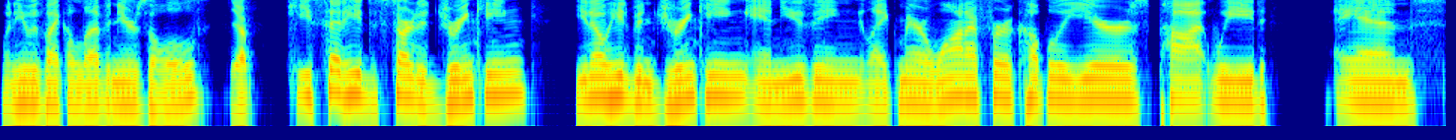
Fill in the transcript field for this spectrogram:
when he was like 11 years old. Yep. He said he'd started drinking. You know, he'd been drinking and using like marijuana for a couple of years, pot, weed, and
